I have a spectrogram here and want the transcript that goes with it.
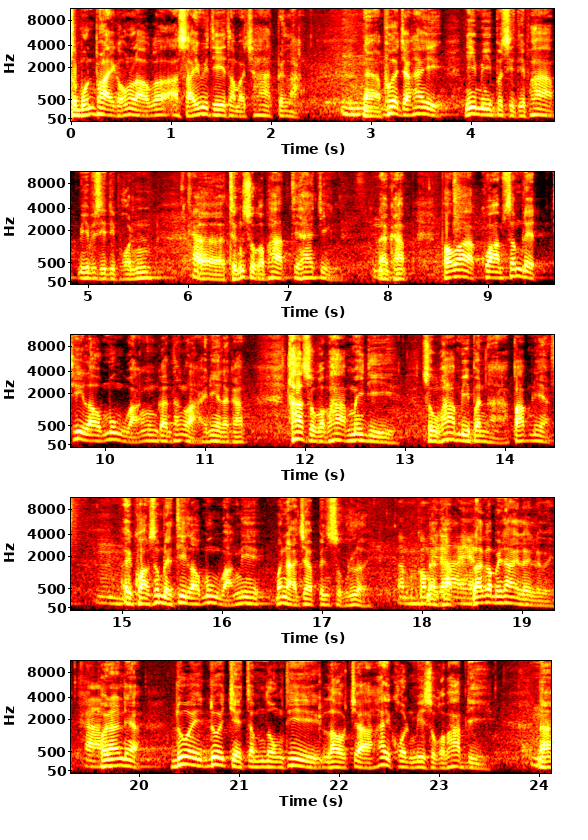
สมุนไพรของเราก็อาศัยวิธีธรรมชาติเป็นหลักนะเพื่อจะให้นี่มีประสิทธิภาพมีประสิทธิผลครับเอ่อถึงสุขภาพที่แท้จริงนะครับ เพราะว่าความสำเร็จที่เรามุ่งหวังกันทั้งหลายเนี่ยนะครับ ถ้าสุขภาพไม่ดีสุขภาพมีปัญหาปั๊บเนี่ยไอ้ความสำเร็จที่เรามุ่งหวังนี่มันอาจจะเป็นศูนย์เลยแล้วมันก็ไม่นะครับได้อะแล้วก็ไม่ได้เลยเลยครับเพราะฉะนั้นเนี่ยด้วยด้วยเจตจำนงที่เราจะให้คนมีสุขภาพดีนะ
